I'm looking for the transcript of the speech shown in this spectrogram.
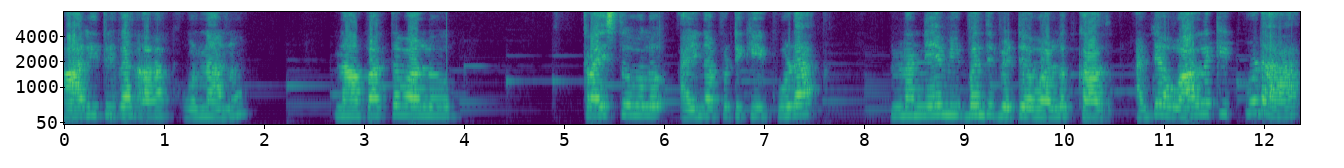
ఆ రీతిగా ఉన్నాను. నా భర్త వాళ్ళు క్రైస్తవులు అయినప్పటికీ కూడా నన్నేమి ఇబ్బంది పెట్టేవాళ్ళు కాదు. అంటే వాళ్ళకి కూడా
